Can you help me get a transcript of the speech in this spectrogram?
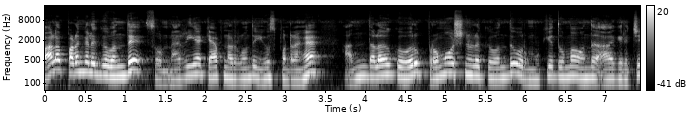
பல படங்களுக்கு வந்து ஸோ நிறைய கேப்டன் அவர்கள் வந்து யூஸ் பண்ணுறாங்க அந்த அளவுக்கு ஒரு ப்ரொமோஷனலுக்கு வந்து ஒரு முக்கியத்துவமாக வந்து ஆகிருச்சு.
